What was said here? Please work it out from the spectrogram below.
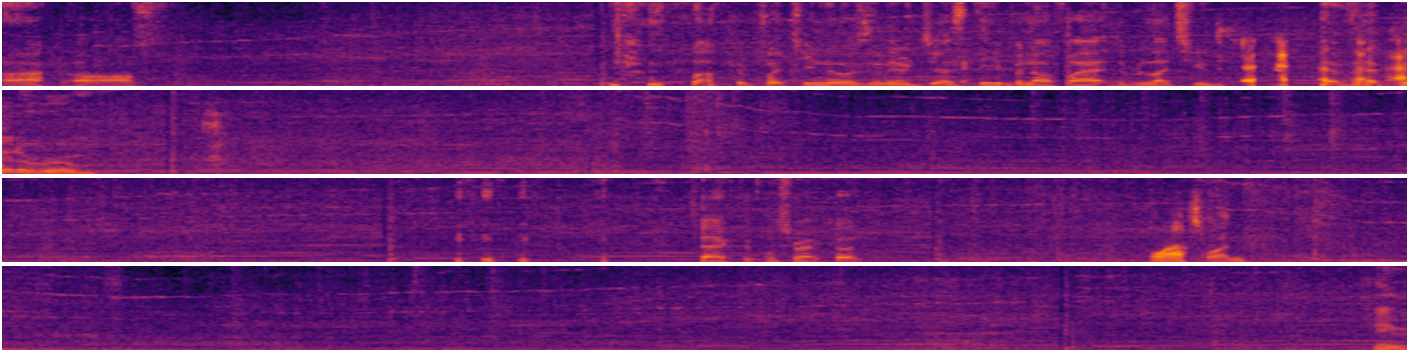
Fuck off. you fucking put your nose in there just deep enough. I had to let you have that bit of room. Tactical track cut? The last one. You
